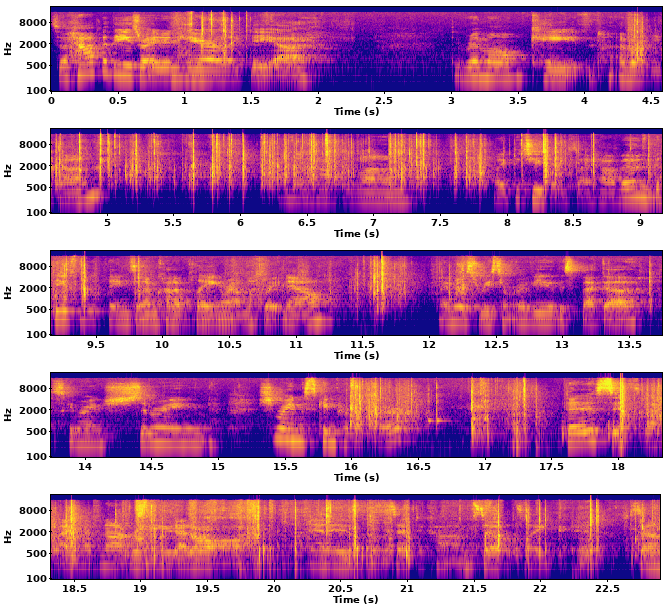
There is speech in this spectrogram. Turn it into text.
So half of these right in here, are like the, uh, the Rimmel Kate, I've already done. And then half of them, like the Too Faced I haven't. But these are the things that I'm kind of playing around with right now. My most recent review, this Becca Skimmering, Shimmering, Shimmering Skin Perfector. This is stuff I have not reviewed at all and is set to come. So it's like some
